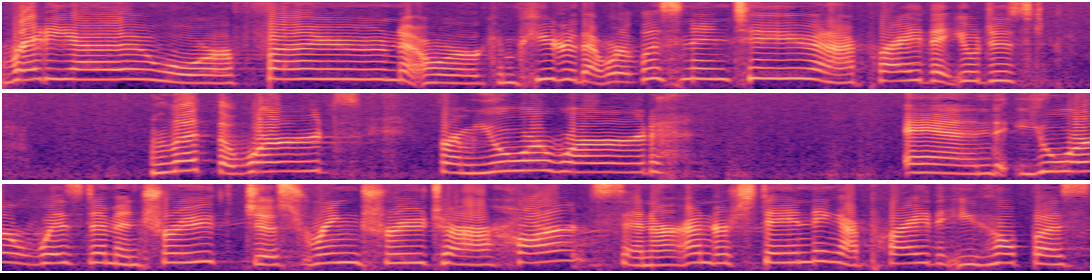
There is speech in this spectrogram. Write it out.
radio or phone or computer that we're listening to. And I pray that you'll just let the words from your word and your wisdom and truth just ring true to our hearts and our understanding. I pray that you help us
